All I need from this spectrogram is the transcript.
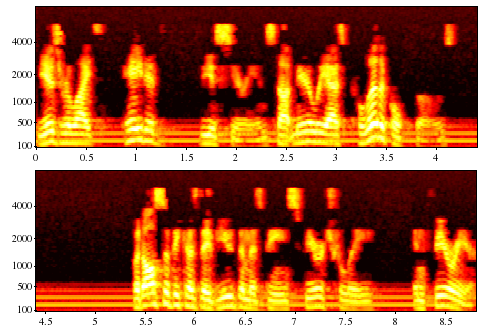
The Israelites hated the Assyrians, not merely as political foes, but also because they viewed them as being spiritually inferior.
